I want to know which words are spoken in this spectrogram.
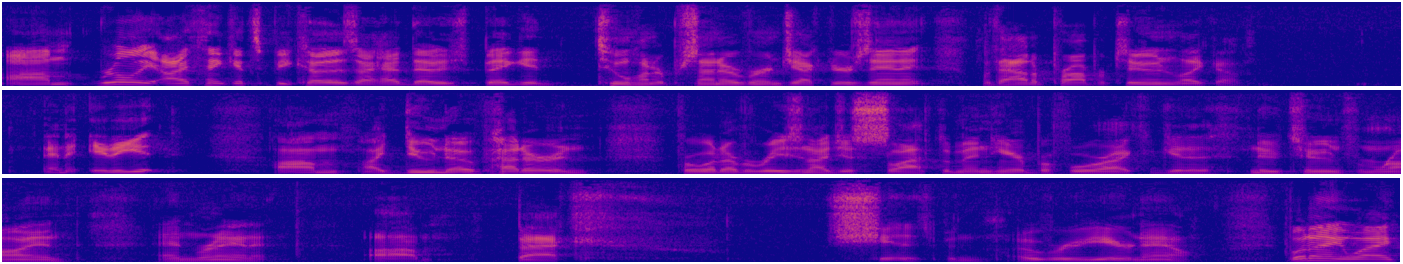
Um, really, I think it's because I had those big 200% over injectors in it without a proper tune, like a an idiot. Um, I do know better, and for whatever reason, I just slapped them in here before I could get a new tune from Ryan and ran it. Um, back, shit, it's been over a year now. But anyway,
